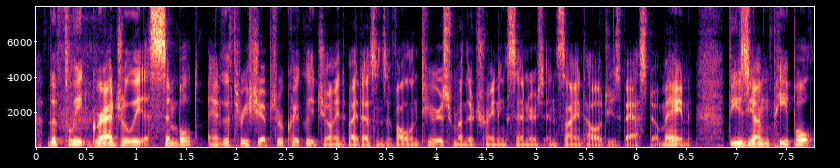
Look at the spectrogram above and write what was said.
the fleet gradually assembled, and the three ships were quickly joined by dozens of volunteers from other training centers in Scientology's vast domain. These young people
